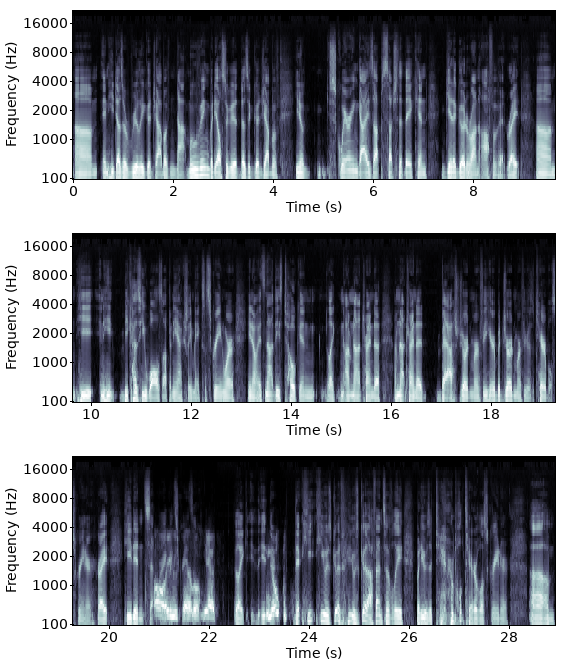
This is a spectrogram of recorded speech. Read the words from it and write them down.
Um, and he does a really good job of not moving, but he also does a good job of you know squaring guys up such that they can get a good run off of it. Right. Um, he and he because he walls up and he actually makes a screen where you know it's not these token like I'm not trying to I'm not trying to bash Jordan Murphy here, but Jordan Murphy was a terrible screener, right? He didn't set Oh, very he good was screens. terrible. Yes. Like it, Nope. there- he he was good. He was good offensively, but he was a terrible, terrible screener. Um,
